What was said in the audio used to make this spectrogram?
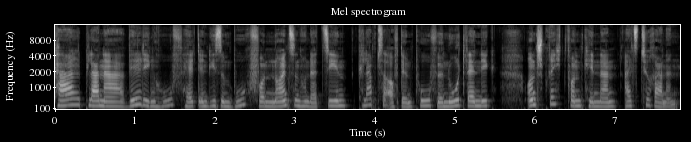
Karl Planner Wildinghof hält in diesem Buch von 1910 Klapse auf den Po für notwendig und spricht von Kindern als Tyrannen.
